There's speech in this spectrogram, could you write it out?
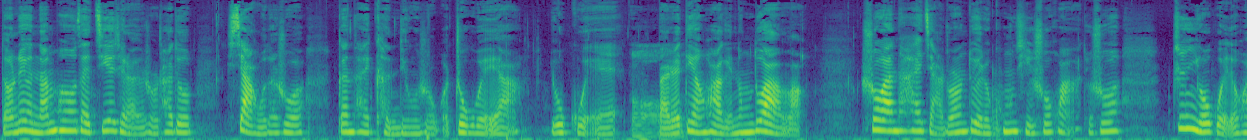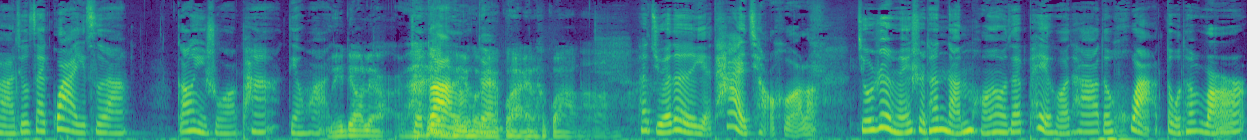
等这个男朋友再接起来的时候，她就吓唬他说：“刚才肯定是我周围啊有鬼，把这电话给弄断了。”说完，她还假装对着空气说话，就说：“真有鬼的话，就再挂一次啊！”刚一说，啪，电话没掉链儿就断了，对，挂了，挂了啊！她觉得也太巧合了。就认为是她男朋友在配合她的话逗她玩儿，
